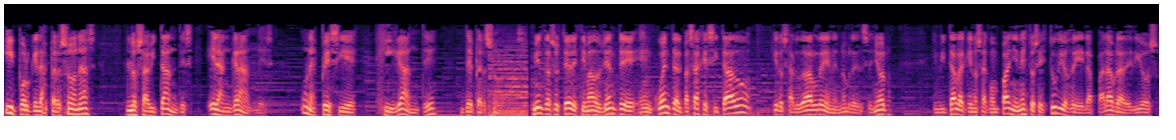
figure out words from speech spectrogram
y porque las personas, los habitantes, eran grandes, una especie gigante de personas. Mientras usted, estimado oyente, encuentra el pasaje citado, quiero saludarle en el nombre del Señor, invitarle a que nos acompañe en estos estudios de la palabra de Dios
